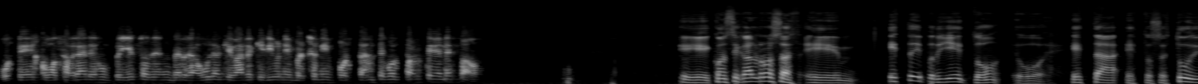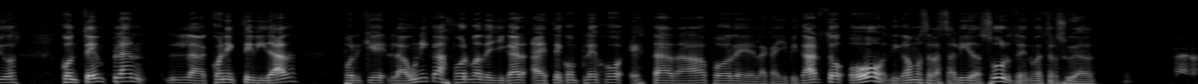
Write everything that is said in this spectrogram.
ustedes, como sabrán, es un proyecto de envergadura que va a requerir una inversión importante por parte del Estado. Eh, concejal Rosas, eh, este proyecto o esta, estos estudios contemplan la conectividad porque la única forma de llegar a este complejo está dada por eh, la calle Picarto o, digamos, a la salida sur de nuestra ciudad. Claro.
